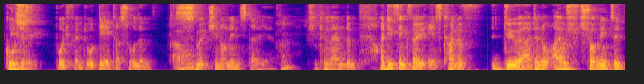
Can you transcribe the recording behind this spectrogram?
gorgeous boyfriend, or did. I saw them Oh. smooching on Insta. Yeah, she can land them. I do think though it's kind of doer. I don't know. I was struggling to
